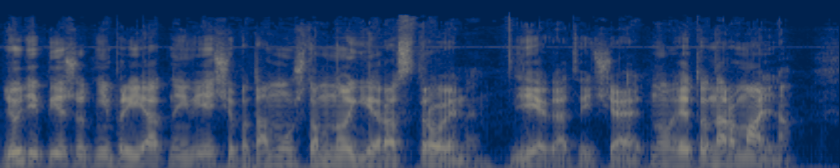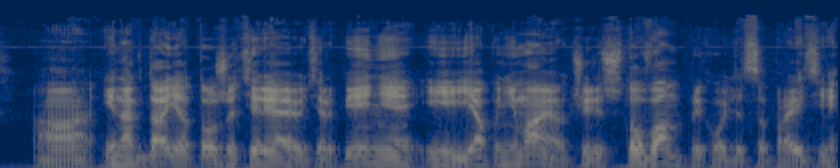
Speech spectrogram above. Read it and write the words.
Люди пишут неприятные вещи, потому что многие расстроены. Диего отвечает, ну это нормально. А, иногда я тоже теряю терпение, и я понимаю, через что вам приходится пройти.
